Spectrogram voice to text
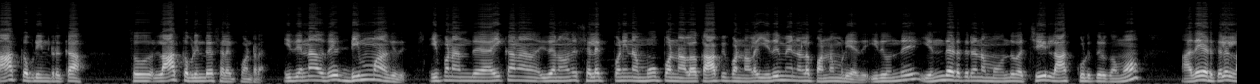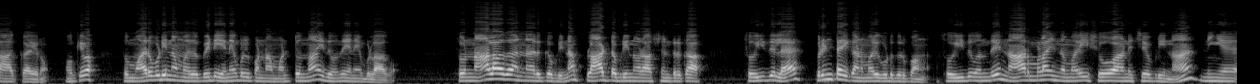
லாக் அப்படின்னு இருக்கா? ஸோ லாக் அப்படின்றத செலக்ட் பண்ணுறேன் இது என்ன ஆகுது? டிம் ஆகுது. இப்போ நான் அந்த ஐக்கான இதை நான் வந்து செலக்ட் பண்ணி நான் மூவ் பண்ணாலோ காப்பி பண்ணாலோ எதுவுமே என்னால் பண்ண முடியாது. இது வந்து எந்த இடத்துல நம்ம வந்து வச்சு லாக் கொடுத்துருக்கோமோ அதே இடத்துல லாக் ஆயிரும். ஓகேவா ஸோ மறுபடியும் நம்ம இதை போயிட்டு எனேபிள் பண்ணால் மட்டும்தான் இது வந்து எனேபிள் ஆகும். ஸோ நாலாவது என்ன இருக்குது அப்படின்னா பிளாட் அப்படின்னு ஒரு ஆப்ஷன் இருக்கா? ஸோ இதில் பிரிண்ட் ஐக்கான மாதிரி கொடுத்துருப்பாங்க. ஸோ இது வந்து நார்மலாக இந்த மாதிரி ஷோ ஆனிச்சு அப்படின்னா நீங்கள்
